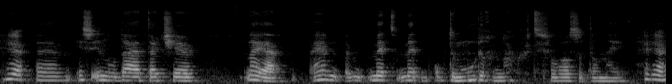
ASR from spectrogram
Ja. ehm, is inderdaad dat je, nou ja, hè, met, met, op de moedernacht, zoals het dan heet. Ja.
